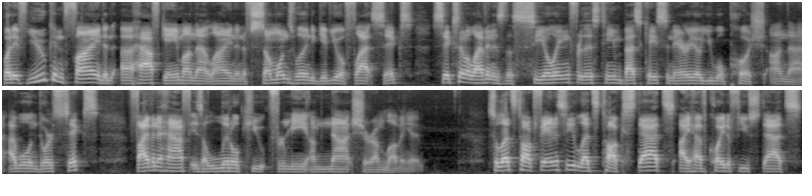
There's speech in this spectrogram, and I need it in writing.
But if you can find an, a half game on that line, and if someone's willing to give you a flat six, six and eleven is the ceiling for this team. Best case scenario, you will push on that. I will endorse six. Five and a half is a little cute for me. I'm not sure I'm loving it. So let's talk fantasy. Let's talk stats. I have quite a few stats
